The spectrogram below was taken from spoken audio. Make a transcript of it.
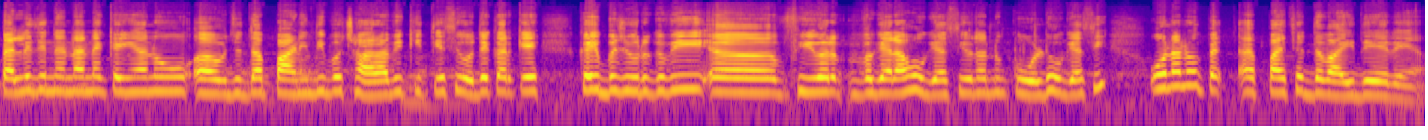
ਪਹਿਲੇ ਦਿਨ ਇਹਨਾਂ ਨੇ ਕਈਆਂ ਨੂੰ ਜਿੱਦਾਂ ਪਾਣੀ ਦੀ ਬੁਛਾਰਾ ਵੀ ਕੀਤੀ ਸੀ, ਉਹਦੇ ਕਰਕੇ ਕਈ ਬਜ਼ੁਰਗ ਵੀ ਫੀਵਰ ਵਗੈਰਾ ਹੋ ਗਿਆ ਸੀ, ਉਹਨਾਂ ਨੂੰ ਕੋਲਡ ਹੋ ਗਿਆ ਸੀ, ਉਹਨਾਂ ਨੂੰ ਪ- ਆਪਾਂ ਇੱਥੇ ਦਵਾਈ ਦੇ ਰਹੇ ਹਾਂ।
